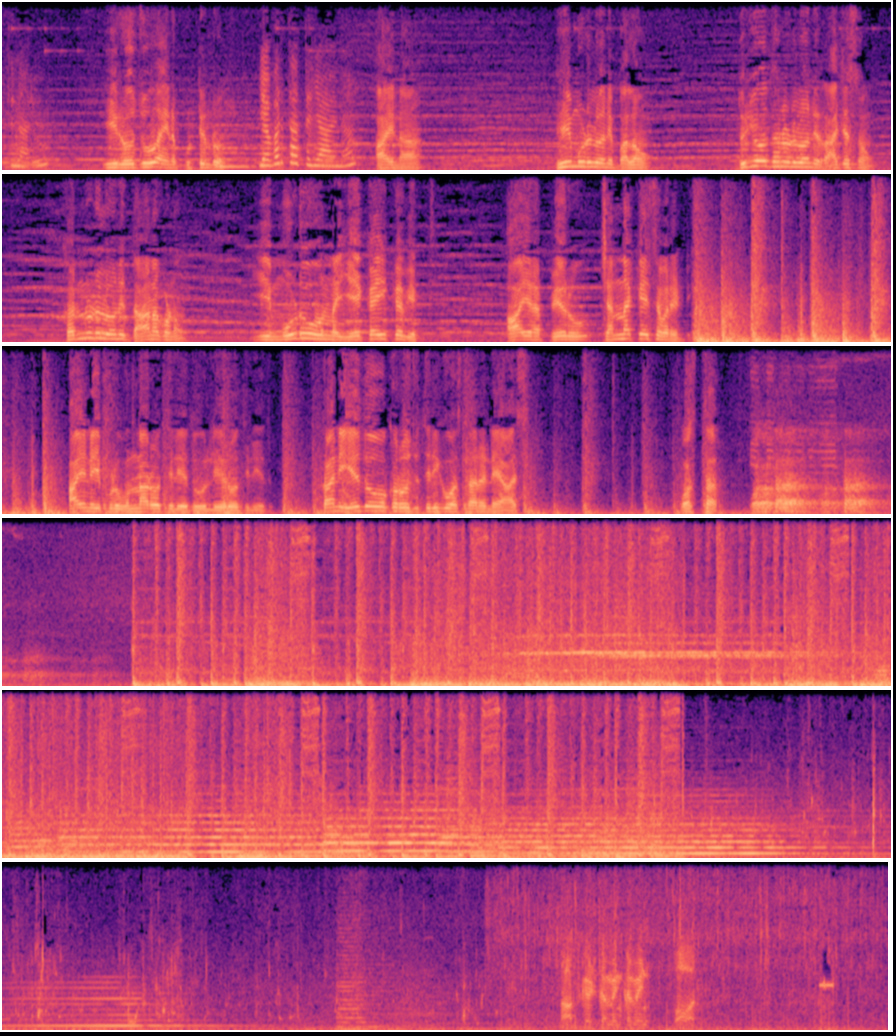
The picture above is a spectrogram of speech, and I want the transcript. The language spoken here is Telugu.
పంచుతున్నారు ఈ రోజు ఆయన పుట్టినరోజు. ఎవరు తాతయ్య ఆయన? ఆయన భీముడిలోని బలం దుర్యోధనుడిలోని రాజసం కర్ణుడిలోని దానగుణం ఈ మూడు ఉన్న ఏకైక వ్యక్తి. ఆయన పేరు చెన్నకేశవరెడ్డి. ఆయన ఇప్పుడు ఉన్నారో తెలియదు లేరో తెలియదు. కానీ ఏదో ఒక రోజు తిరిగి వస్తారనే ఆశ. వస్తారు. వస్తారు వస్తారు.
